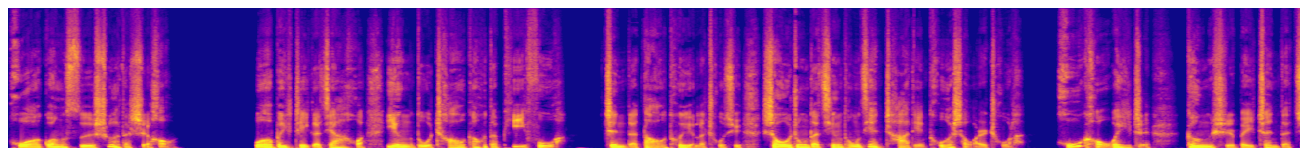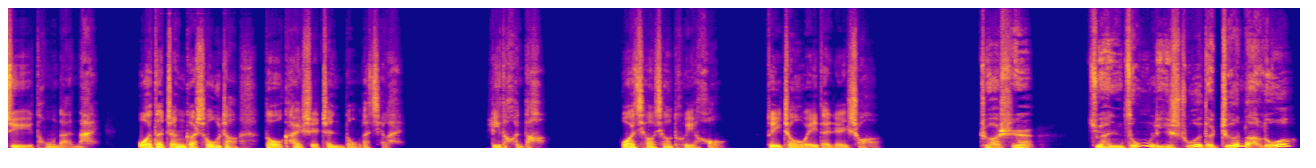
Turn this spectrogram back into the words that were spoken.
火光四射的时候，我被这个家伙硬度超高的皮肤啊！震得倒退了出去，手中的青铜剑差点脱手而出了，虎口位置更是被震得剧痛难耐，我的整个手掌都开始震动了起来，力道很大。我悄悄退后，对周围的人说：“这是卷宗里说的哲那罗。”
